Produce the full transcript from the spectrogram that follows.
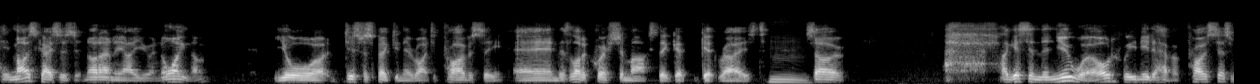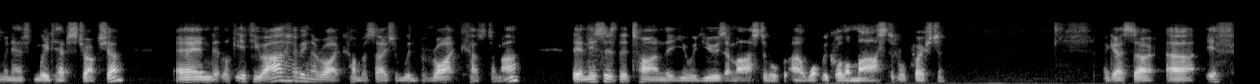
in most cases, not only are you annoying them, you're disrespecting their right to privacy, and there's a lot of question marks that get get raised. So, I guess in the new world, we need to have a process and we have we need to have structure. And look, if you are having the right conversation with the right customer, then this is the time that you would use a masterful, uh, what we call a masterful question. Okay, so uh, if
